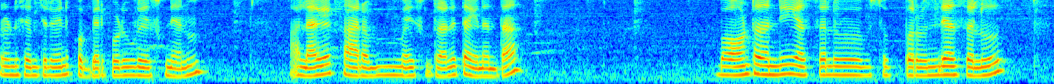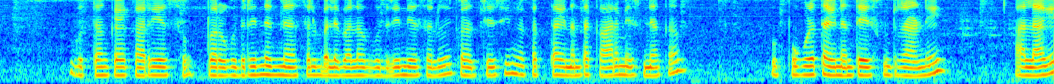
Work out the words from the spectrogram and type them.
రెండు చెంచాలు వేని కొబ్బరి పొడి కూడా వేసుకున్నాను. అలాగే కారం వేసుకుంటాను తగినంత. బాగుంటుందండి అస్సలు సూపర్ ఉంది అసలు గుత్తంకాయ కర్రీ సూపర్ కుదిరిందండి అసలు భలే భలే కుదిరింది అసలు ఇక్కడ వచ్చేసి ఇంకా తగినంత కారం వేసినాక ఉప్పు కూడా తగినంత వేసుకుంటున్నాను అండి అలాగే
